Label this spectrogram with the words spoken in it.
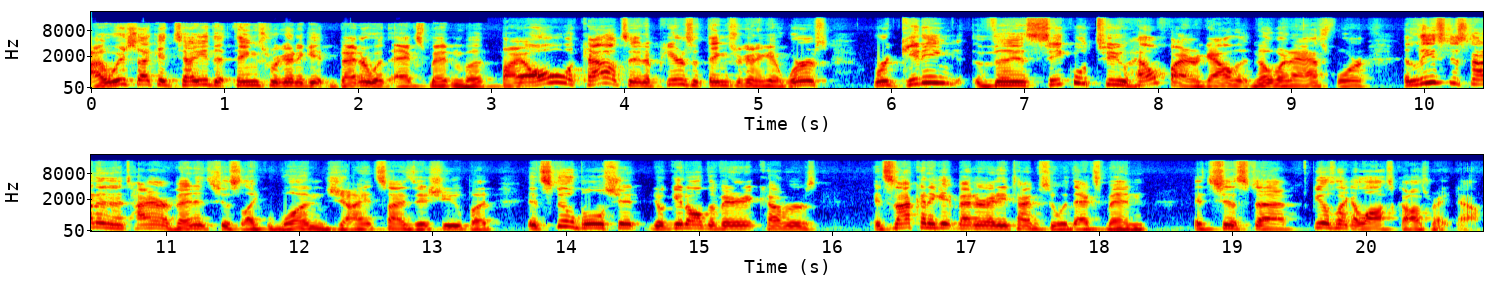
I wish I could tell you that things were going to get better with X Men, but by all accounts, it appears that things are going to get worse. We're getting the sequel to Hellfire Gala that no one asked for. At least it's not an entire event; it's just like one giant size issue, but it's still bullshit. You'll get all the variant covers. It's not going to get better anytime soon with X Men it's just uh, feels like a lost cause right now.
